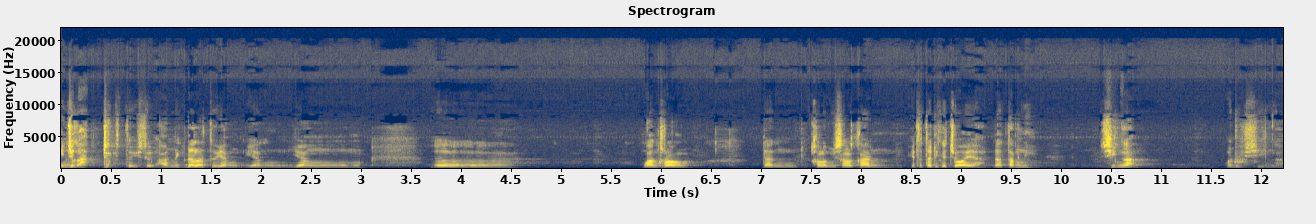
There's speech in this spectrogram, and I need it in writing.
injek ah tuh itu amigdala tuh yang yang yang eh, ngontrol. Dan kalau misalkan itu tadi kecoa ya datang nih singa. Waduh singa.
